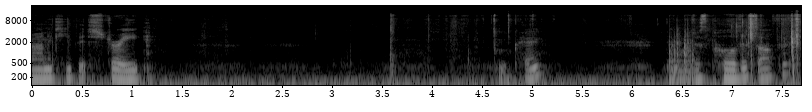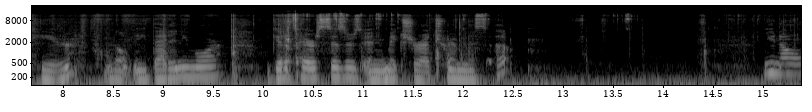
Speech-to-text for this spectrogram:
trying to keep it straight. Okay. Then we'll just pull this off of here. We don't need that anymore. Get a pair of scissors and make sure I trim this up. You know,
